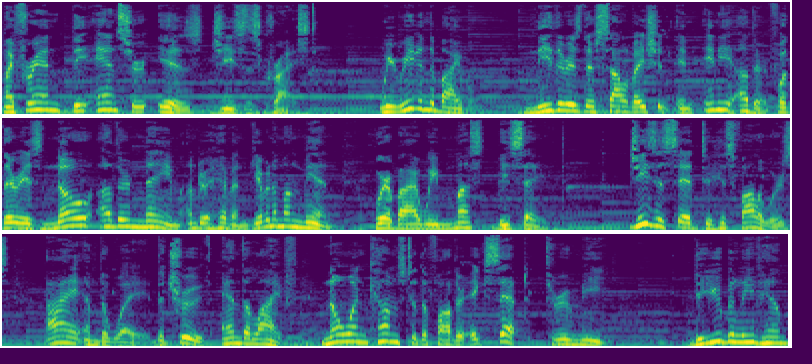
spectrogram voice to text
My friend, the answer is Jesus Christ. We read in the Bible, Neither is there salvation in any other, for there is no other name under heaven given among men whereby we must be saved. Jesus said to his followers, I am the way, the truth, and the life. No one comes to the Father except through me. Do you believe him?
